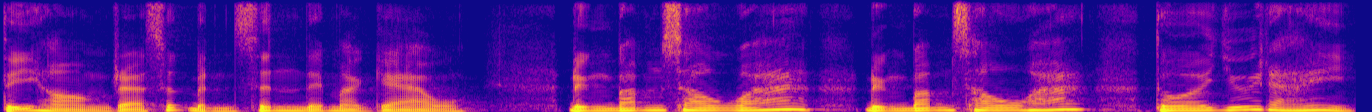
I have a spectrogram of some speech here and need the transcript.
tí hon ra sức bình sinh để mà gào. Đừng băm sâu quá, đừng băm sâu quá, tôi ở dưới đây.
